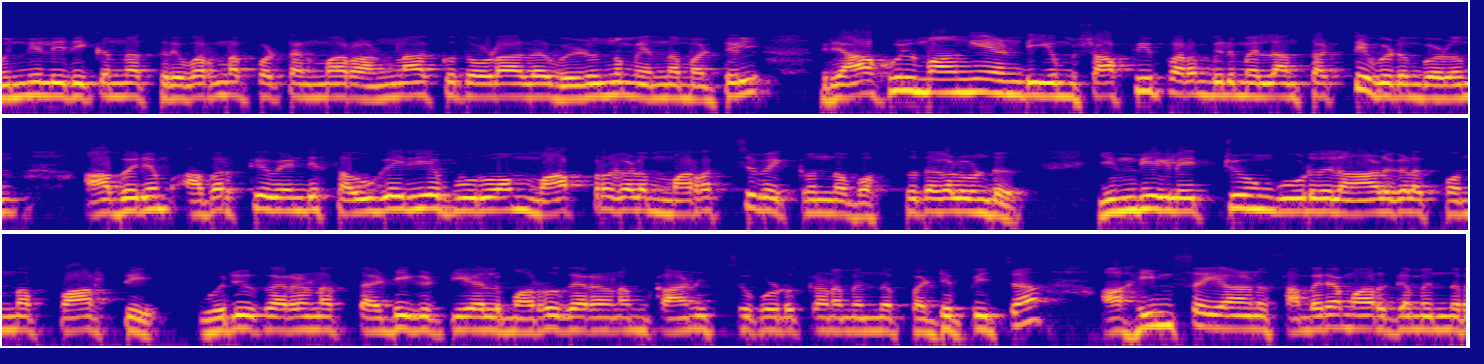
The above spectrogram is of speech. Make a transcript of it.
മുന്നിലിരിക്കുന്ന ത്രിവർണപ്പൊട്ടന്മാർ അണ്ണാക്കു തൊടാതെ വിഴുങ്ങും എന്ന മട്ടിൽ രാഹുൽ മാങ്ങയണ്ടിയും ഷാഫി പറമ്പിലുമെല്ലാം തട്ടിവിടുമ്പോഴും അവരും അവർക്ക് വേണ്ടി സൗകര്യപൂർവം മാപ്രകളും മറച്ചു വെക്കുന്ന വസ്തുതകളുണ്ട്. ഇന്ത്യയിൽ ഏറ്റവും കൂടുതൽ ആളുകളെ കൊന്ന പാർട്ടി ഒരു കരണത്തടി കിട്ടിയാൽ മറുകരണം കാണിച്ചു കൊടുക്കണമെന്ന് പഠിപ്പിച്ച അഹിംസയാണ് സമരമാർഗമെന്ന്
